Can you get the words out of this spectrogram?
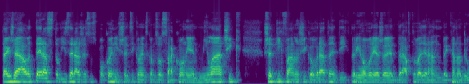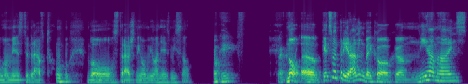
Takže ale teraz to vyzerá, že sú spokojní všetci, konec koncov Sakon je miláčik, všetkých fanúšikov, vrátane tých, ktorí hovoria, že draftovať running backa na druhom mieste draftu bol strašný omyl a nezmysel. OK. Tak. No, eh, keď sme pri running backoch, eh, Niham Hines,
